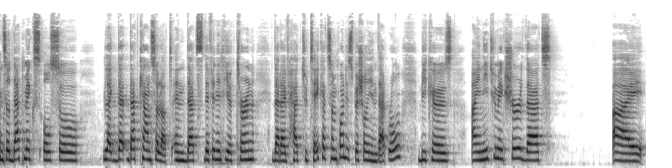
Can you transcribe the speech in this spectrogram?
and so that makes also like that, that counts a lot. And that's definitely a turn that I've had to take at some point, especially in that role, because I need to make sure that I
